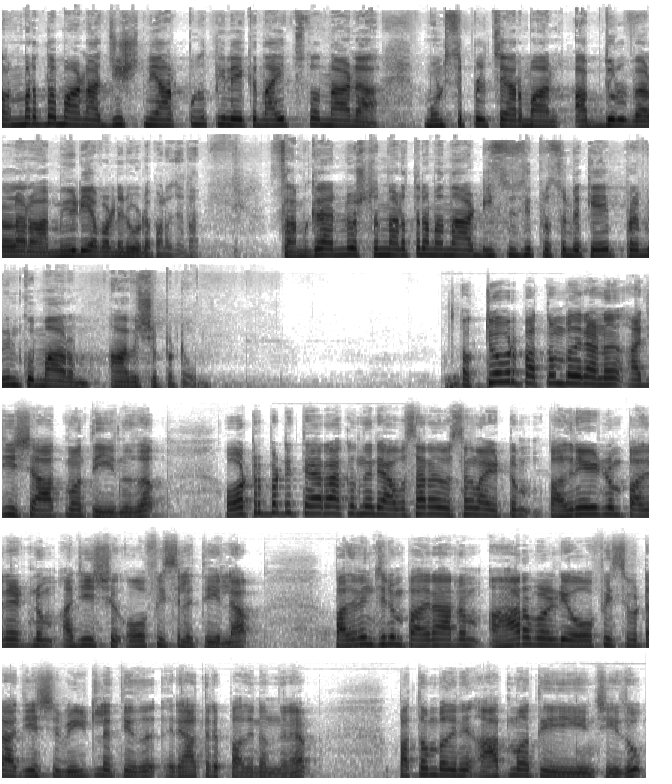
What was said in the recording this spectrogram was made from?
സമ്മർദ്ദമാണ് അജീഷിനെ ആത്മഹത്യയിലേക്ക് നയിച്ചതെന്നാണ് municipal chairman Abdul Vellara media വണ്ണിനോട് പറഞ്ഞത്. സമഗ്ര അന്വേഷണം നടത്തണമെന്ന D C C president K Praveen കുമാറും ആവശ്യപ്പെട്ടു. ഒക്ടോബർ പത്തൊമ്പതിനാണ് അജീഷ് ആത്മഹത്യ ചെയ്യുന്നത്. വോട്ടർ പട്ടിക തയ്യാറാക്കുന്നതിന്റെ അവസാന ദിവസങ്ങളായിട്ടും പതിനേഴിനും പതിനെട്ടിനും അജീഷ് ഓഫീസിലെത്തിയില്ല. പതിനഞ്ചിനും പതിനാറിനും ആറ് മണിയുടെ ഓഫീസ് വിട്ട് അജീഷ് വീട്ടിലെത്തിയത് രാത്രി പതിനൊന്നിന്. പത്തൊമ്പതിന് ആത്മഹത്യ ചെയ്യുകയും ചെയ്തു.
